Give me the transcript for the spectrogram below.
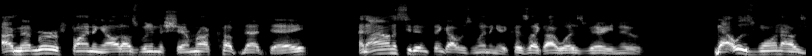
I remember finding out I was winning the Shamrock Cup that day, and I honestly didn't think I was winning it because like I was very new. That was one I was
